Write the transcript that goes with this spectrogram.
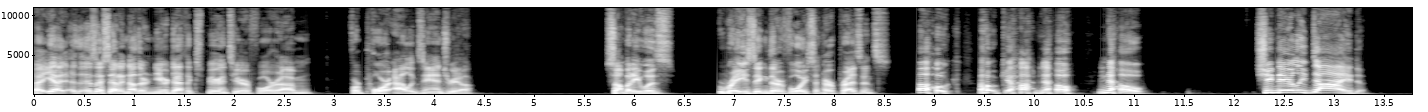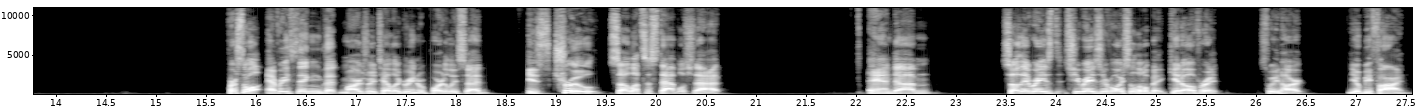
Uh, yeah, as I said, another near death experience here for, um, for poor Alexandria. Somebody was raising their voice in her presence. Oh, oh God, no, no. She nearly died. First of all, everything that Marjorie Taylor Greene reportedly said is true. So let's establish that. And um, so they raised, she raised her voice a little bit. Get over it, sweetheart. You'll be fine.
